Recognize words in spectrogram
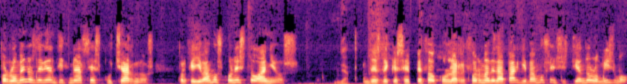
por lo menos debían dignarse a escucharnos, porque llevamos con esto años. Desde que se empezó con la reforma de la PAC llevamos insistiendo en lo mismo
